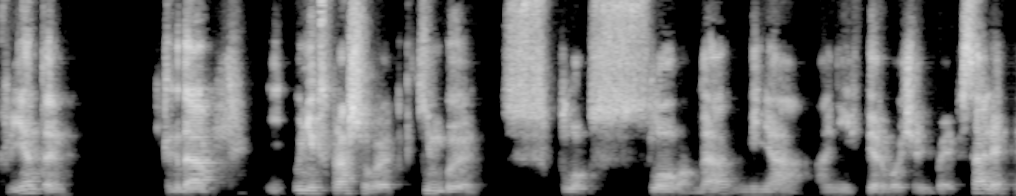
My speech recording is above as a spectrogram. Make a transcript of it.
клиенты, когда у них спрашивают, каким бы словом да, меня они в первую очередь бы описали,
